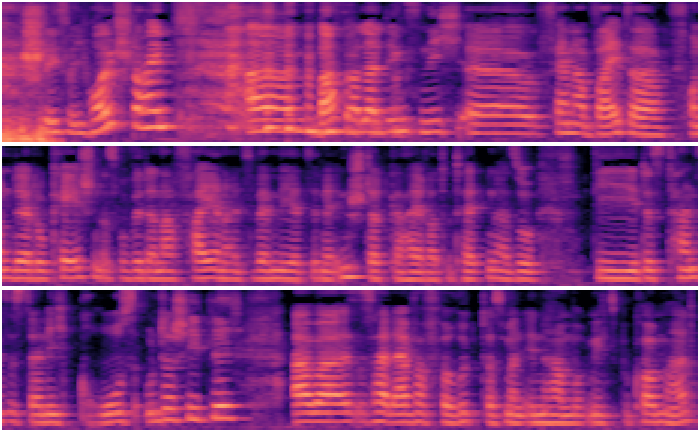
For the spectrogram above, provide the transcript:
Schleswig-Holstein, ähm, was allerdings nicht äh, fernab weiter von der Location ist, wo wir danach feiern, als wenn wir jetzt in der Innenstadt geheiratet hätten. Also die Distanz ist da nicht groß unterschiedlich, aber es ist halt einfach verrückt, dass man in Hamburg nichts bekommen hat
